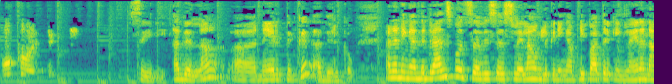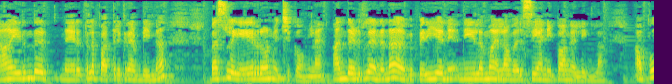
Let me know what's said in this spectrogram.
போக்குவரத்து. சரி அதெல்லாம் நேரத்துக்கு அது இருக்கும். ஆனா நீங்க அந்த டிரான்ஸ்போர்ட் சர்வீசஸ்ல எல்லாம் உங்களுக்கு நீங்க அப்படி பாத்திருக்கீங்களா ஏன்னா நான் இருந்த நேரத்துல பாத்திருக்கிறேன் அப்படின்னா பஸ்ல ஏறுறோம்னு வச்சுக்கோங்களேன். அந்த இடத்துல என்னன்னா பெரிய நீ- நீளமா எல்லாம் வரிசையா நிப்பாங்க இல்லைங்களா? அப்போ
